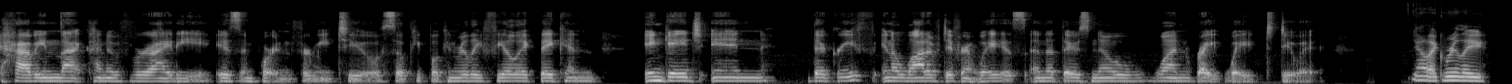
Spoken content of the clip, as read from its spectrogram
having that kind of variety is important for me too. So people can really feel like they can engage in their grief in a lot of different ways and that there's no one right way to do it. Yeah, like really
